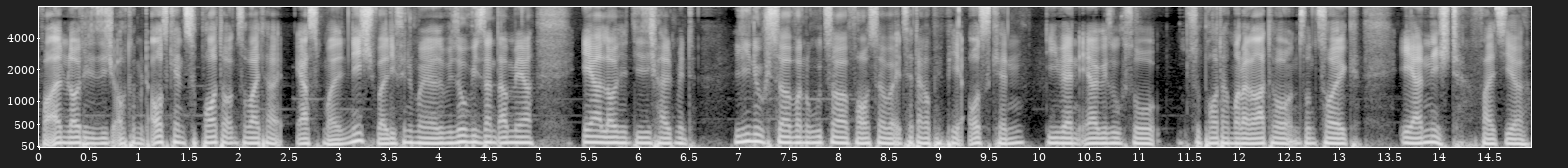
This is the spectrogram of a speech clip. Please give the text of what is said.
vor allem Leute, die sich auch damit auskennen, Supporter und so weiter, erstmal nicht, weil die findet man ja sowieso wie Sand am Meer eher Leute, die sich halt mit Linux-Servern, Root-Server, V-Server etc. pp. auskennen. Die werden eher gesucht, so Supporter, Moderator und so ein Zeug eher nicht, falls ihr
